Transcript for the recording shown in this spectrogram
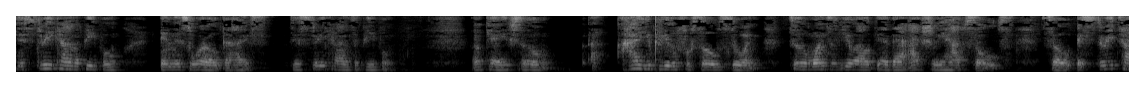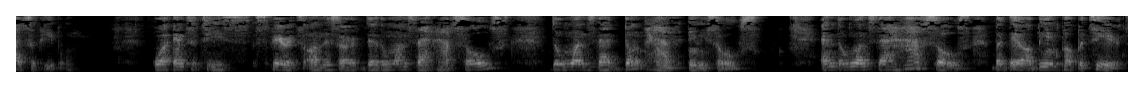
there's three kind of people in this world, guys. There's three kinds of people. Okay, so how you beautiful souls doing? To the ones of you out there that actually have souls. So it's three types of people or entities, spirits on this earth. They're the ones that have souls, the ones that don't have any souls, and the ones that have souls, but they are being puppeteered.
